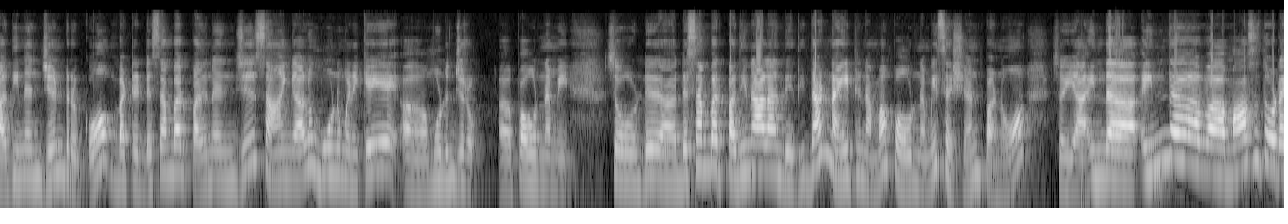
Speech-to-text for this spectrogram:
பதினஞ்சுன்னு இருக்கும். பட் டிசம்பர் பதினஞ்சு சாயங்காலம் மூணு மணிக்கே முடிஞ்சிடும் பௌர்ணமி. ஸோ டி டிசம்பர் பதினாலாம் தேதி தான் நைட்டு நம்ம பௌர்ணமி செஷன் பண்ணுவோம். ஸோ யா இந்த இந்த மாதத்தோட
